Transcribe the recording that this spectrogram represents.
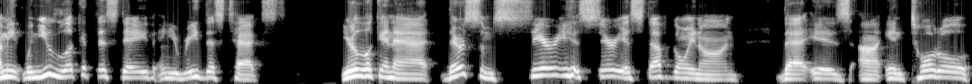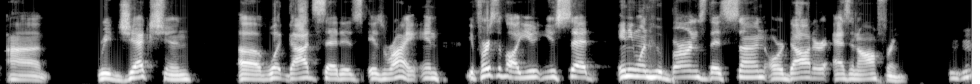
I mean, when you look at this, Dave, and you read this text, you're looking at there's some serious, serious stuff going on that is uh, in total uh, rejection of what God said is is right. And you, first of all, you you said anyone who burns the son or daughter as an offering. Mm-hmm.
